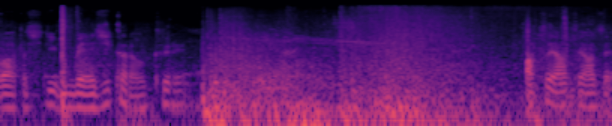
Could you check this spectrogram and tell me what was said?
私に目力をくれ。熱い熱い熱い。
